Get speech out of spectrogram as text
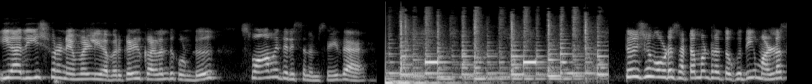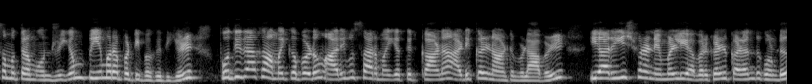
இ ஆர் ஈஸ்வரன் எம்எல்ஏ அவர்கள் கலந்து கொண்டு சுவாமி தரிசனம் செய்தார். திருச்செங்கோடு சட்டமன்ற தொகுதி மல்லசமுத்திரம் ஒன்றியம் பீமரப்பட்டி பகுதியில் புதிதாக அமைக்கப்படும் அறிவுசார் மையத்திற்கான அடிக்கல் நாட்டு விழாவில் ஆர் ஈஸ்வரன் எம்எல்ஏ அவர்கள் கலந்து கொண்டு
